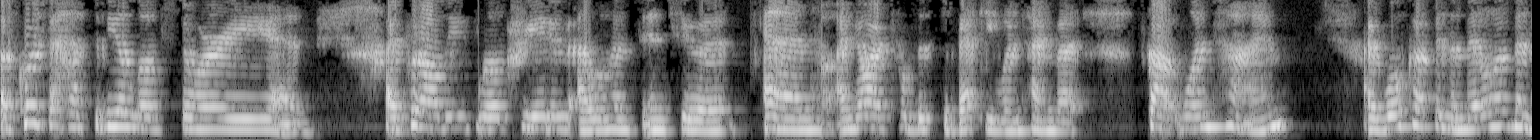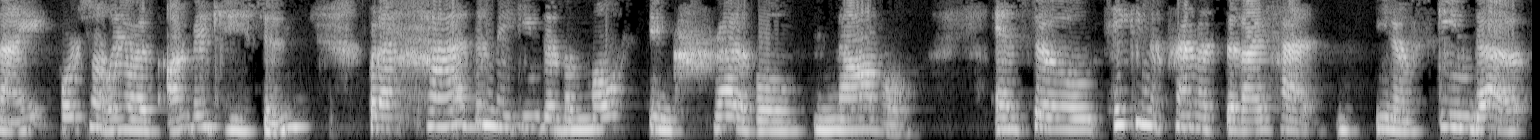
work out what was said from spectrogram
of course, it has to be a love story. And I put all these little creative elements into it. And I know I've told this to Becky one time, but Scott, one time I woke up in the middle of the night. Fortunately, I was on vacation, but I had the makings of the most incredible novel. And so, taking the premise that I had, you know, schemed up,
